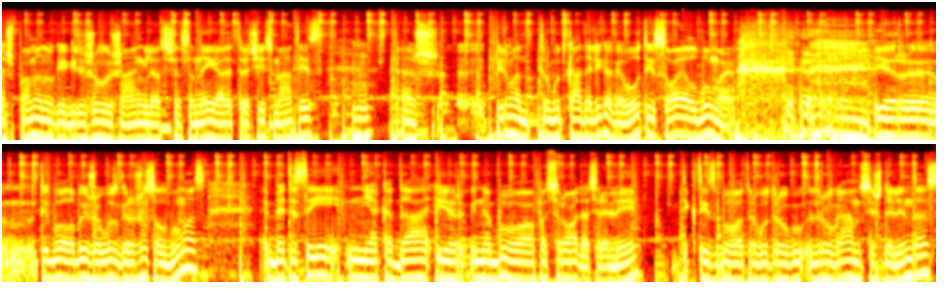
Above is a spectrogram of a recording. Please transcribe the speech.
aš pamenu, kai grįžau iš Anglijos čia senai, gal trečiais metais, aš e, pirmą turbūt ką dalyką gavau, tai soja albumą. ir e, tai buvo labai žavus, gražus albumas, bet jisai niekada ir nebuvo pasirodęs realiai. Tik tais buvo turbūt draugų, draugams išdalintas,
